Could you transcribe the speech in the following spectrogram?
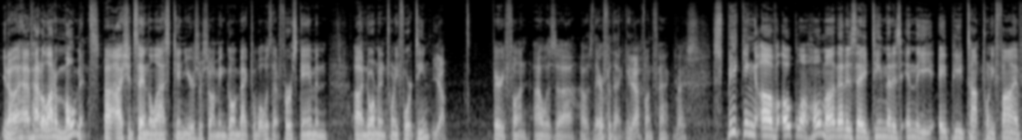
you know, have had a lot of moments. Uh, I should say in the last ten years or so. I mean, going back to what was that first game in uh, Norman in 2014, Yeah, very fun. I was uh, I was there for that game. Yeah. Fun fact. nice. Speaking of Oklahoma, that is a team that is in the AP Top 25.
